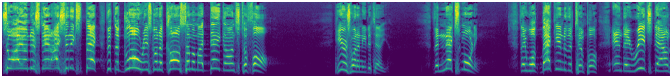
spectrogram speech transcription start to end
So I understand I should expect that the glory is going to cause some of my Dagons to fall. Here's what I need to tell you. The next morning, they walk back into the temple and they reach down,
